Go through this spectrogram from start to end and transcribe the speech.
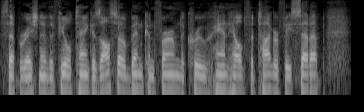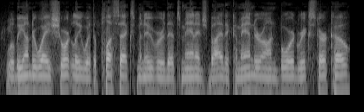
Separation of the fuel tank has also been confirmed. The crew handheld photography setup will be underway shortly with a plus X maneuver that's managed by the commander on board, Rick Sturckow.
